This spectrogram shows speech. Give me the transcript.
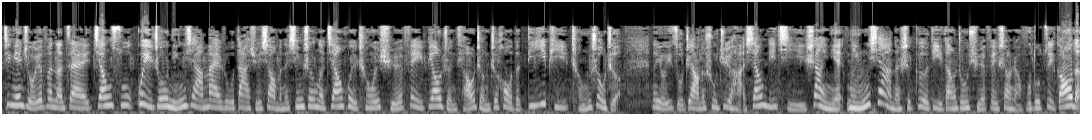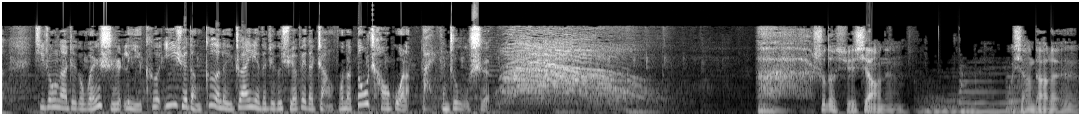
今年九月份呢，在江苏、贵州、宁夏迈入大学校门的新生呢，将会成为学费标准调整之后的第一批承受者。那有一组这样的数据哈，相比起上一年，宁夏呢是各地当中学费上涨幅度最高的，其中呢这个文史、理科、医学等各类专业的这个学费的涨幅呢都超过了百分之五十。啊说到学校呢，我想到了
